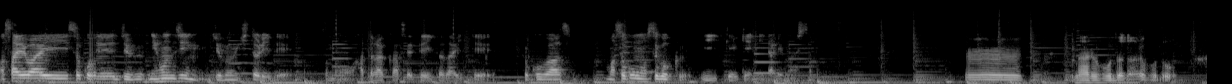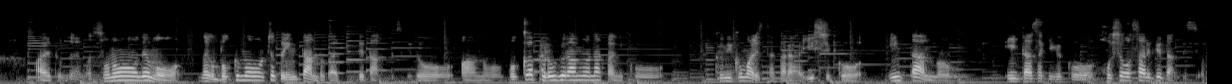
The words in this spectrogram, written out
まあ、幸いそこで自分日本人自分一人でその働かせていただいて、そこが、まあ、そこもすごくいい経験になりました。うん、なるほど、なるほど。ありがとうございます。その、でも、なんか僕もちょっとインターンとかやってたんですけど、あの、僕はプログラムの中にこう、組み込まれてたから、一種こう、インターンの、インターン先がこう、保証されてたんですよ、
